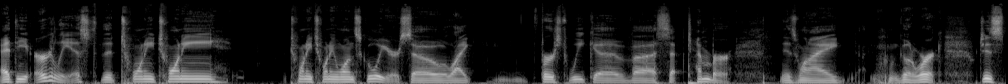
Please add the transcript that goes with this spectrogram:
at the earliest the 2020 2021 school year. So like first week of uh, September is when I go to work, which is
